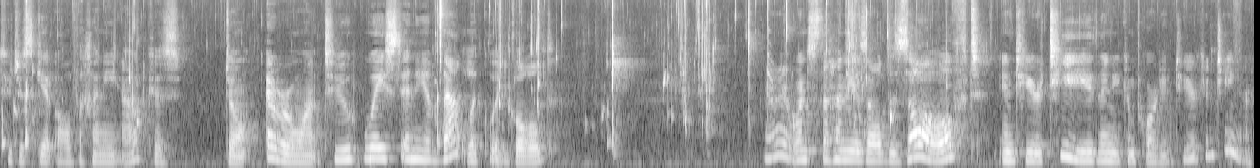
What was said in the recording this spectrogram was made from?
to just get all the honey out because don't ever want to waste any of that liquid gold. All right, once the honey is all dissolved into your tea, then you can pour it into your container.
